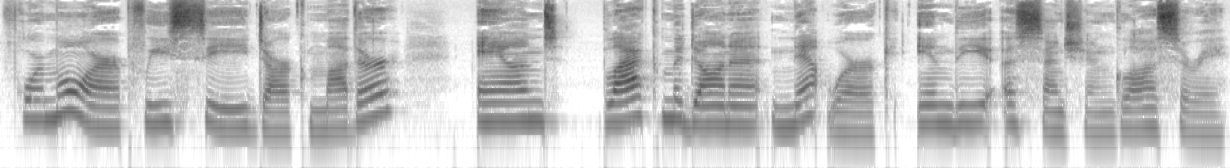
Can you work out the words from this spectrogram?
For more, please see Dark Mother and Black Madonna Network in the Ascension Glossary.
